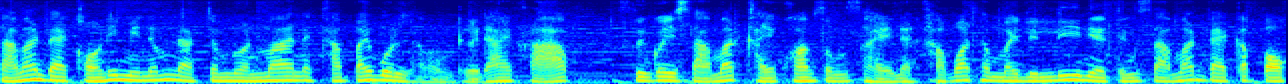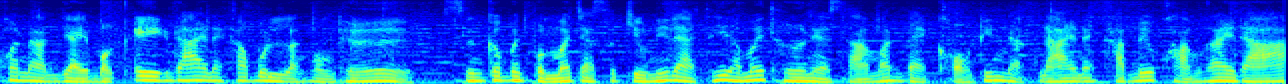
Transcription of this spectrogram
สามารถแบกของที่มีน้ำหนักจำนวนมากนะครับไว้บนหลังของเธอได้ครับซึ่งก็จะสามารถไขความสงสัยนะครับว่าทำไมลิลลี่เนี่ยถึงสามารถแบกกระเป๋าขนาดใหญ่บักเอ้กได้นะครับบนหลังของเธอ ซึ่งก็เป็นผลมาจาก skill นี่แหละที่ทำให้เธอเนี่ยสามารถแบกของที่หนักได้นะครับด้วยความง่ายได้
